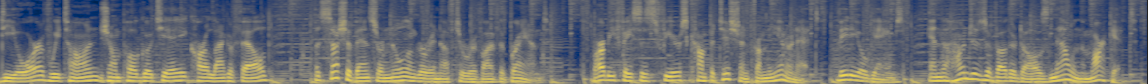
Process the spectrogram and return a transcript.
Dior, Vuitton, Jean Paul Gaultier, Karl Lagerfeld. But such events are no longer enough to revive the brand. Barbie faces fierce competition from the internet, video games, and the hundreds of other dolls now in the market.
